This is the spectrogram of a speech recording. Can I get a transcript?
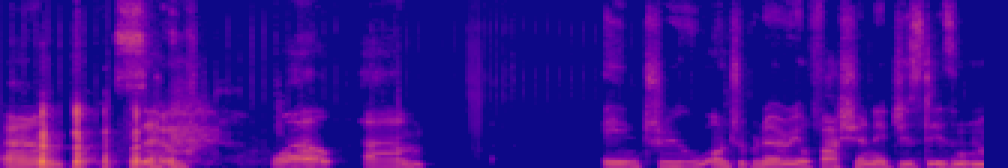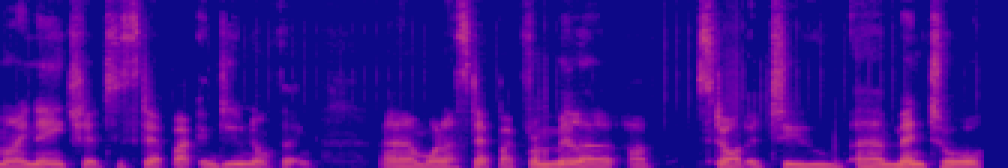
Um, so, well, um, in true entrepreneurial fashion, it just isn't in my nature to step back and do nothing. Um, when I stepped back from Miller, I started to uh, mentor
